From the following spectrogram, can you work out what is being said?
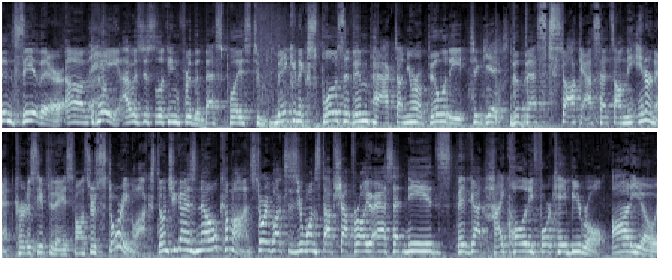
Didn't see you there. Um, hey, I was just looking for the best place to make an explosive impact on your ability to get the best stock assets on the internet, courtesy of today's sponsor, Storyblocks. Don't you guys know? Come on, Storyblocks is your one-stop shop for all your asset needs. They've got high-quality 4K B-roll, audio,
